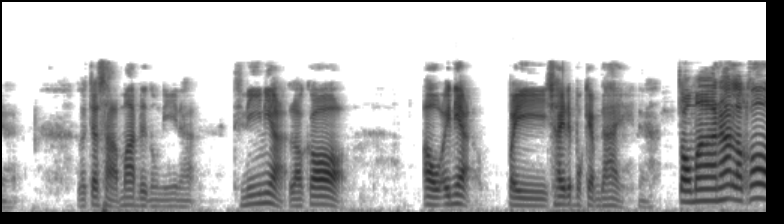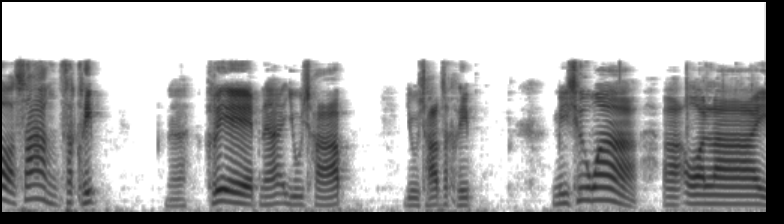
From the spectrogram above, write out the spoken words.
นะเราจะสามารถเดินตรงนี้นะทีนี้เนี่ยเราก็เอาไอเนี่ยไปใช้ในโปรแกรมได้นะต่อมานะเราก็สร้างสคริปต์นะ create นะ u sharp u sharp script มีชื่อว่าอ่า online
